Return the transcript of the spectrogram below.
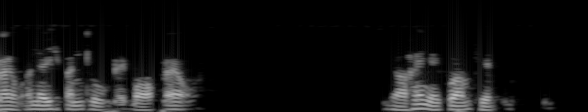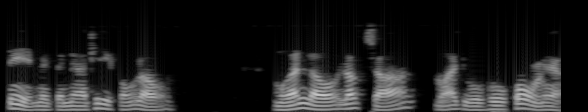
แล้วอะไรที่มันถูกได้บอกแล้วอย่าให้มีความผิด นี่มันเป็นหน้าที่ของเรา เหมือนเรารักษาหมาอยู่ภูโค้งเนี่ย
